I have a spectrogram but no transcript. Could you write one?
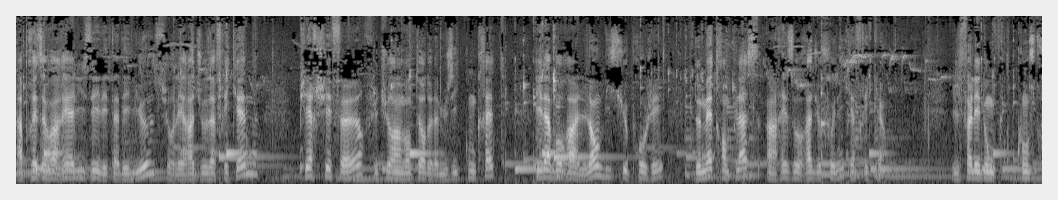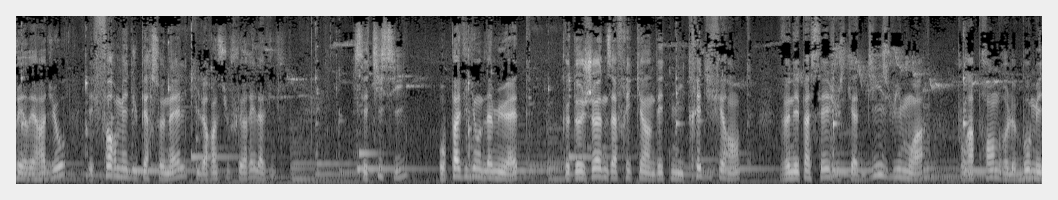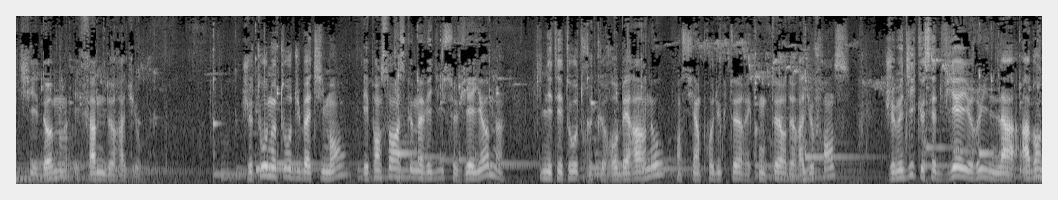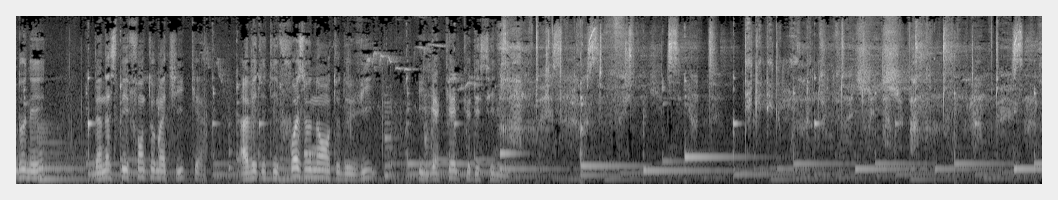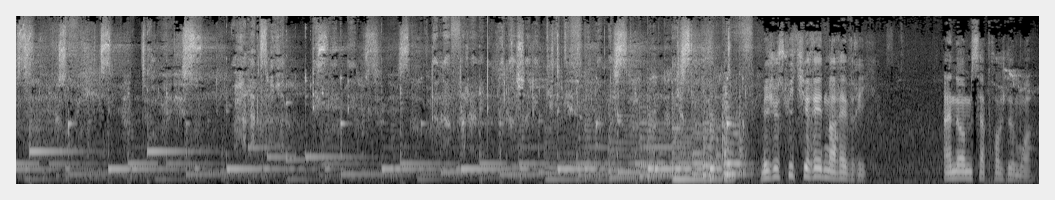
Après avoir réalisé l'état des lieux sur les radios africaines, Pierre Schaeffer, futur inventeur de la musique concrète, élabora l'ambitieux projet de mettre en place un réseau radiophonique africain. Il fallait donc construire des radios et former du personnel qui leur insufflerait la vie. C'est ici, au pavillon de la Muette, que de jeunes Africains d'ethnies très différentes venaient passer jusqu'à 18 mois pour apprendre le beau métier d'homme et femme de radio. Je tourne autour du bâtiment et pensant à ce que m'avait dit ce vieil homme, qui n'était autre que Robert Arnaud, ancien producteur et conteur de Radio France, je me dis que cette vieille ruine-là, abandonnée, d'un aspect fantomatique, avait été foisonnante de vie il y a quelques décennies. Mais je suis tiré de ma rêverie. Un homme s'approche de moi.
